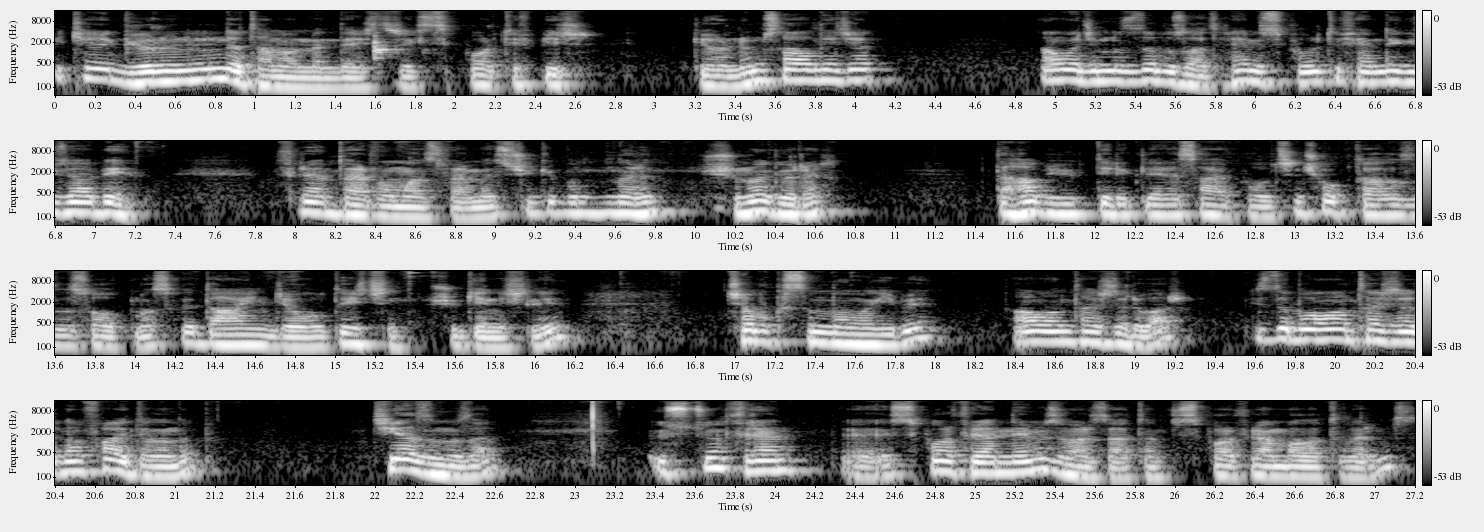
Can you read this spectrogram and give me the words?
Bir kere görünümünü de tamamen değiştirecek. Sportif bir görünüm sağlayacak. Amacımız da bu zaten. Hem sportif hem de güzel bir fren performans vermesi. Çünkü bunların şuna göre daha büyük deliklere sahip olduğu için çok daha hızlı soğutması ve daha ince olduğu için şu genişliği çabuk ısınmama gibi avantajları var. Biz de bu avantajlardan faydalanıp cihazımıza üstün fren, e, spor frenlerimiz var zaten. Spor fren balatalarımız.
